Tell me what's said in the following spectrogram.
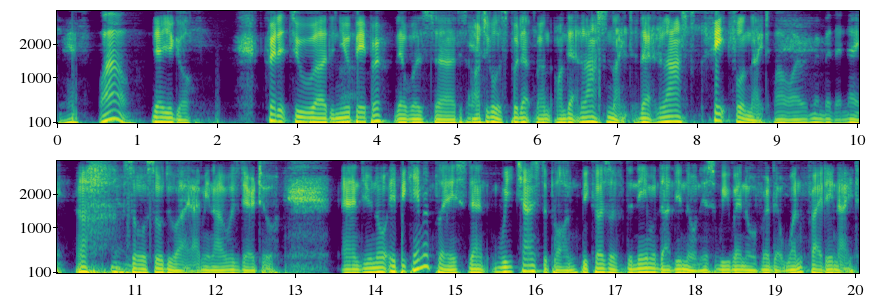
you have, wow. There you go. Credit to uh, the new paper. There was uh, this article was put up on, on that last night, that last fateful night. Wow, I remember that night. Ah, So so do I. I mean, I was there too. And you know, it became a place that we chanced upon because of the name of Dudley Nonis. We went over that one Friday night,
